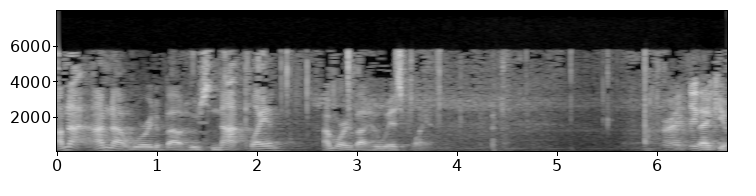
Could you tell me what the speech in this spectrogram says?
I'm not I'm not worried about who's not playing. I'm worried about who is playing. All right, Thank you.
